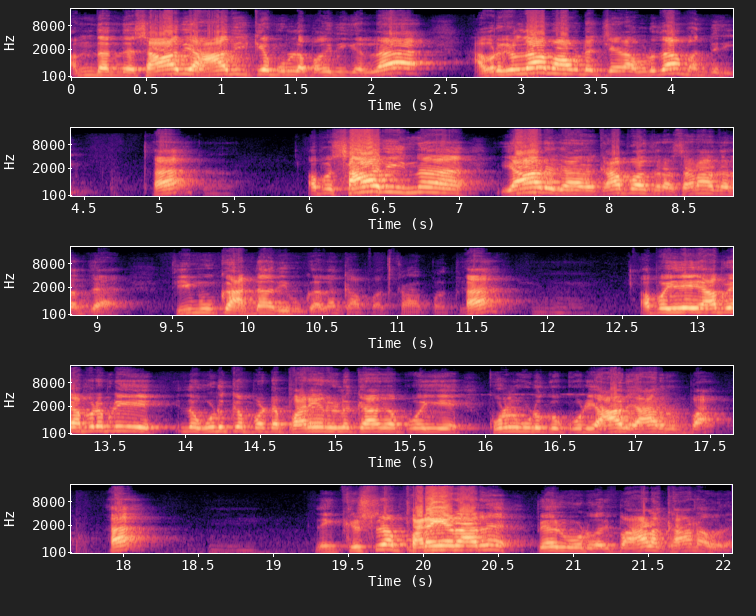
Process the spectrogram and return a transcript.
அந்தந்த சாதி ஆதிக்கம் உள்ள பகுதிகளில் அவர்கள் தான் மாவட்ட செயலர் அவர் தான் மந்திரி. ஆ? அப்போ சாதி இன்னும் யார் கா காப்பாற்றுறா சனாதனத்தை? திமுக அண்ணா திமுக தான் காப்பாற்று காப்பாற்றி ஆ? அப்போ இதே அப்படி அப்புறம் எப்படி இந்த ஒடுக்கப்பட்ட பறையர்களுக்காக போய் குரல் கொடுக்கக்கூடிய ஆள் யார் இருப்பா? ஆ? நீங்க கிருஷ்ண பறையராரு பேர் போடுவார். இப்போ ஆளை காண அவர்.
